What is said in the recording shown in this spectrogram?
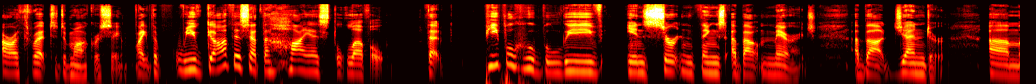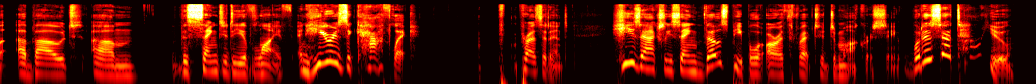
are a threat to democracy. Like the, we've got this at the highest level that people who believe in certain things about marriage, about gender, um, about um, the sanctity of life. And here is a Catholic president. He's actually saying those people are a threat to democracy. What does that tell you?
